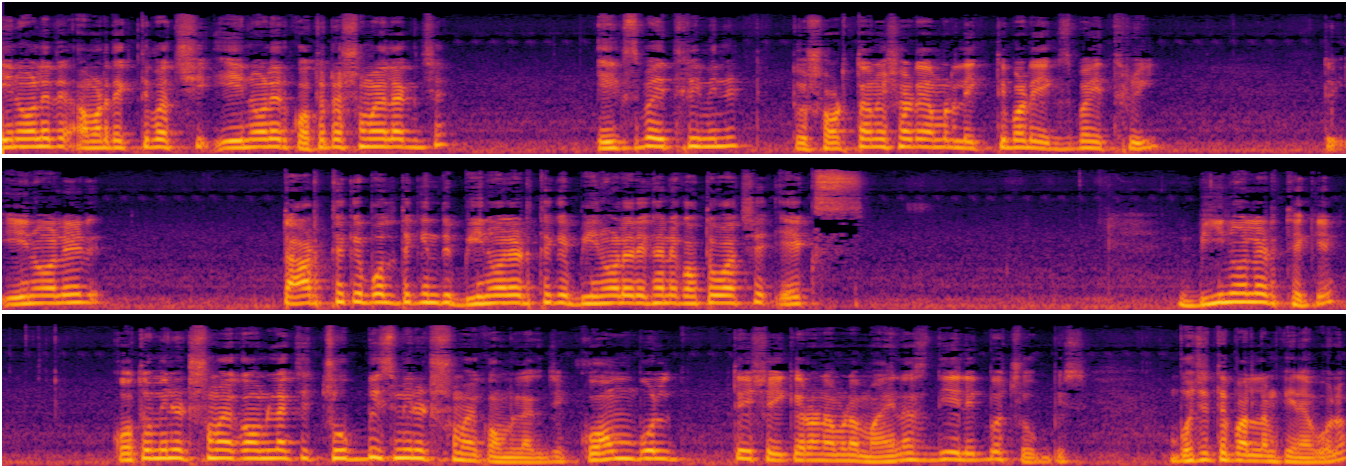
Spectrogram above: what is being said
এ নলের আমরা দেখতে পাচ্ছি, এ নলের কতটা সময় লাগছে? এক্স বাই থ্রি মিনিট তো শর্তানুসারে আমরা লিখতে পারি এক্স বাই থ্রি তো এ নলের তার থেকে বলতে কিন্তু বি নলের থেকে, বি নলের এখানে কত আছে? এক্স বি নলের থেকে কত মিনিট সময় কম লাগছে? চব্বিশ মিনিট সময় কম লাগছে। কম বলতে সেই কারণে আমরা মাইনাস দিয়ে লিখব চব্বিশ। বোঝাতে পারলাম কিনা বলো?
